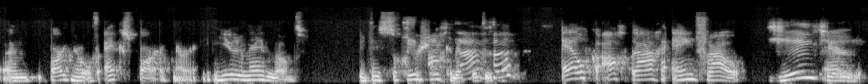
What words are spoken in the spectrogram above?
een partner of ex-partner hier in Nederland. Het is toch in verschrikkelijk. Acht dagen? elke acht dagen één vrouw. Jeetje. En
